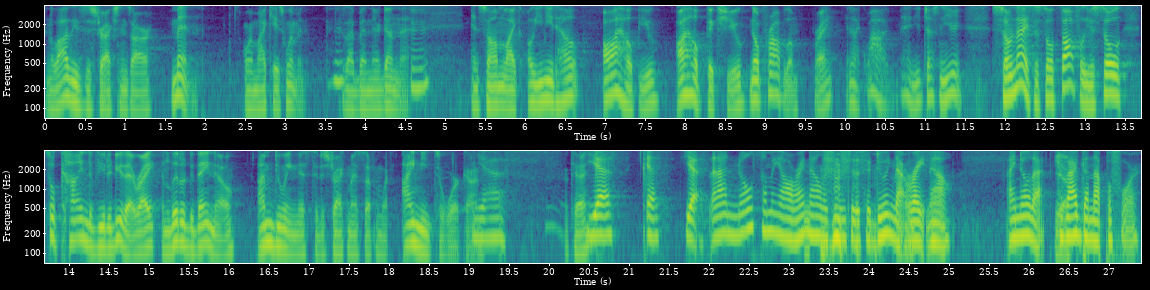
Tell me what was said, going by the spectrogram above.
and a lot of these distractions are men, or in my case, women, Mm-hmm. because I've been there, done that. And so I'm like, oh, you need help? Oh, I'll help you. I'll help fix you. No problem. Right. And like, wow, man, you Justin, you're so nice. It's so thoughtful. You're so, so kind of you to do that. Right. And little do they know, I'm doing this to distract myself from what I need to work on. Yes. Okay. Yes. Yes. Yes. And I know some of y'all right now listening to this are doing that right now. I know that because Yeah. I've done that before.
